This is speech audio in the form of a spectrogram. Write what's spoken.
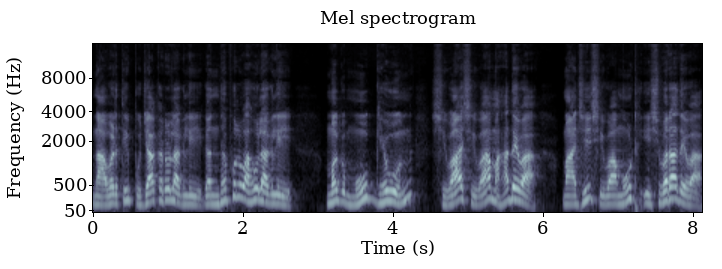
नावडती पूजा करू लागली. गंधफूल वाहू लागली. मग मूग घेऊन शिवा शिवा महादेवा माझी शिवामूठ ईश्वरा देवा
